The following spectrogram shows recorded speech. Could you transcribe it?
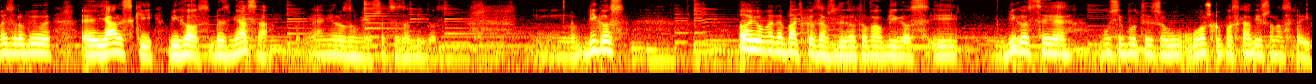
ми зробили е, ярський бігос без м'яса, я не розумію, що це за бігос. М, Бігос. Ой, у мене батько завжди готував бігос. І мусить бути, що ложку поставиш, вона стоїть.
